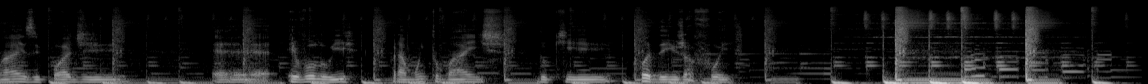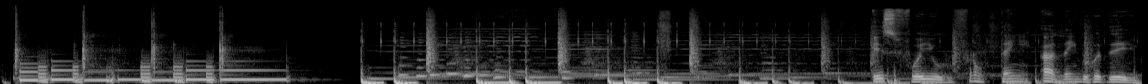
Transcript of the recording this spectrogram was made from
mais e pode é, evoluir para muito mais do que Rodeio já foi. Esse foi o Fronten Além do Rodeio,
